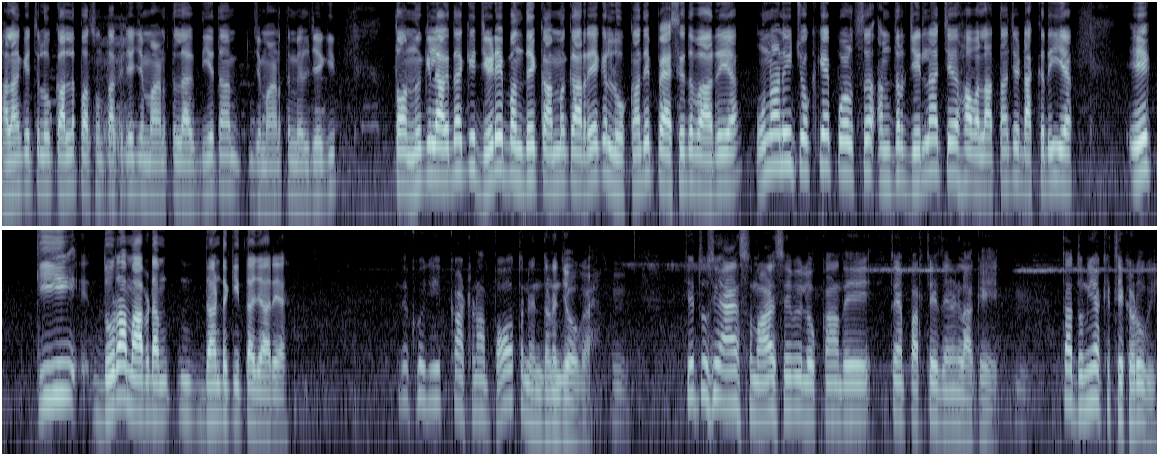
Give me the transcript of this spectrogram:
ਹਾਲਾਂਕਿ ਚਲੋ ਕੱਲ ਪਰਸੋਂ ਤੱਕ ਜੇ ਜ਼ਮਾਨਤ ਲੱਗਦੀ ਹੈ ਤਾਂ ਜ਼ਮਾਨਤ ਮਿਲ ਜੇਗੀ। ਤੁਹਾਨੂੰ ਕੀ ਲੱਗਦਾ ਕਿ ਜਿਹੜੇ ਬੰਦੇ ਕੰਮ ਕਰ ਰਹੇ ਆ ਕਿ ਲੋਕਾਂ ਦੇ ਪੈਸੇ ਦਵਾ ਰਹੇ ਆ ਉਹਨਾਂ ਨੂੰ ਹੀ ਚੁੱਕ ਕੇ ਪੁਲਿਸ ਅੰਦਰ ਜੇਲ੍ਹਾਂ 'ਚ ਹਵਾਲਾਤਾਂ 'ਚ ਡੱਕ ਰਹੀ ਹੈ? ਇਹ ਕੀ ਦੋਹਰਾ ਮਾਪਦੰਡ ਕੀਤਾ ਜਾ ਰਿਹਾ ਹੈ? ਦੇਖੋ ਜੀ ਇਹ ਘਟਨਾ ਬਹੁਤ ਨਿੰਦਣਯੋਗ ਹੈ। ਜੇ ਤੁਸੀਂ ਐ ਸਮਾਜ ਸੇਵੀ ਲੋਕਾਂ ਦੇ ਤੇ ਪਰਚੇ ਦੇਣ ਲੱਗੇ ਤਾਂ ਦੁਨੀਆ ਕਿੱਥੇ ਖੜੂਗੀ?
